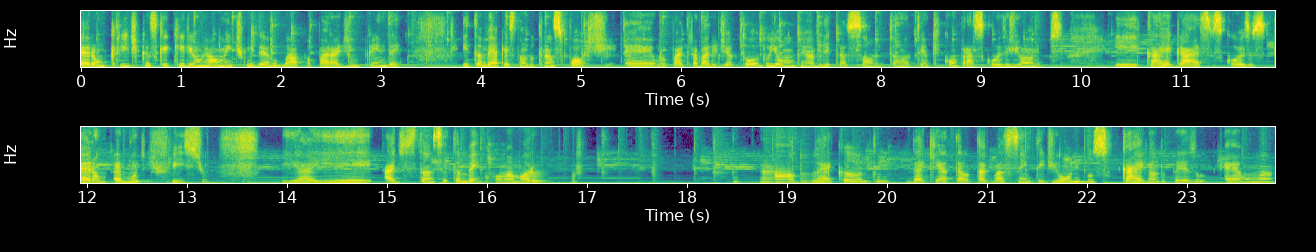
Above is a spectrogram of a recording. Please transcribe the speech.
eram críticas que queriam realmente me derrubar para parar de empreender. E também a questão do transporte. É, o meu pai trabalha o dia todo e eu não tenho habilitação, então eu tenho que comprar as coisas de ônibus. E carregar essas coisas era, é muito difícil. E aí a distância também, como eu moro no final do recanto, daqui até o Taguacente de ônibus, carregando peso, é uma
